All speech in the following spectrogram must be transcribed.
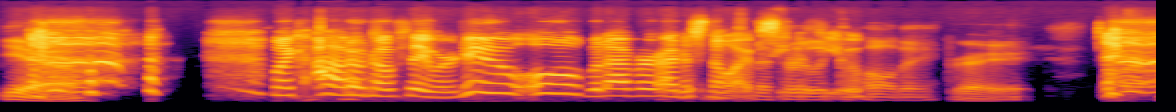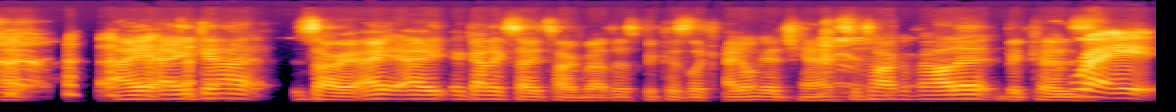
yeah like I don't know if they were new, old, whatever. I just know I've Smith seen a early few. Capaldi. great I, I got sorry I, I I got excited talking about this because like I don't get a chance to talk about it because right.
